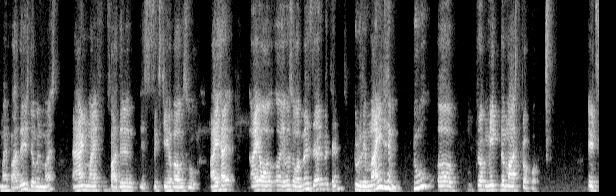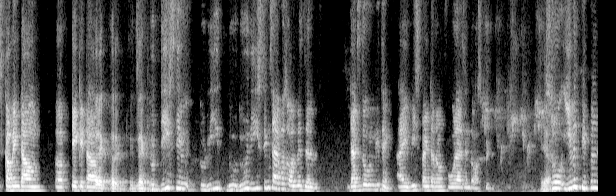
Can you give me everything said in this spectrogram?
My father is double masked, and my father is sixty above. So I had I I was always there with him to remind him to uh, make the mask proper. It's coming down. Uh, take it up. correct correct exactly To these to re- do, do these things, I was always there with. That's the only thing. I we spent around four hours in the hospital. yeah So even people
